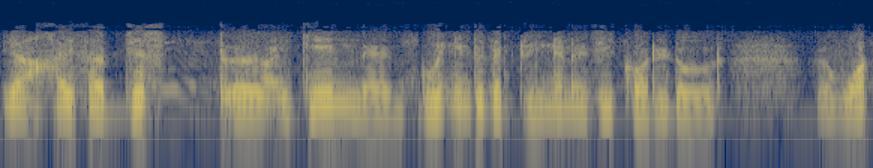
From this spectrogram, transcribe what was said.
Yeah, hi sir. Just uh, again uh, going into that green energy corridor, uh, what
